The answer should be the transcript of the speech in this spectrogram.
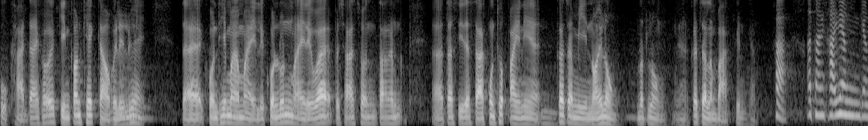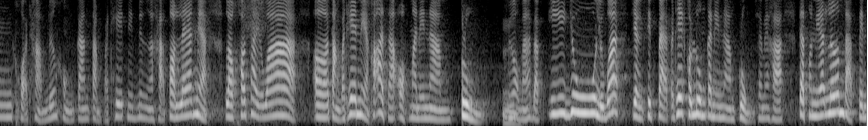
ผูกขาดได้เขาก็กินก้อนเค้กเก่าไปเรื่อยๆ แต่คนที่มาใหม่หรือคนรุ่นใหม่หรือว่าประชาชนตอนนั้นเอ่อ ตาสีตาสาคนทั่วไปเนี่ยก็จะมีน้อยลงลดลงนะฮะก็จะลำบากขึ้นครับค่ะอาจารย์คะยังยังขอถามเรื่องของการต่างประเทศนิดนึงอะค่ะตอนแรกเนี่ยเราเข้าใจว่าเอ่อต่างประเทศเนี่ยเขาอาจจะออกมาในนามกลุ่มนึกออกไหมแบบ EU หรือว่าอย่าง 18 ประเทศเขารวมกันในนามกลุ่มใช่ไหมคะแต่ตอนนี้เริ่มแบบเป็น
